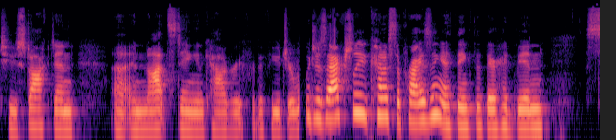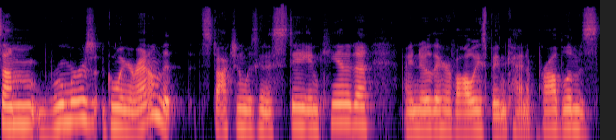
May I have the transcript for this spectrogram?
to Stockton uh, and not staying in Calgary for the future, which is actually kind of surprising. I think that there had been some rumors going around that Stockton was going to stay in Canada. I know there have always been kind of problems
